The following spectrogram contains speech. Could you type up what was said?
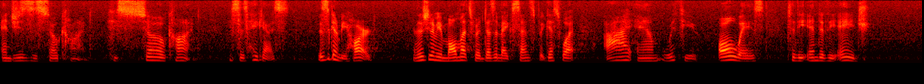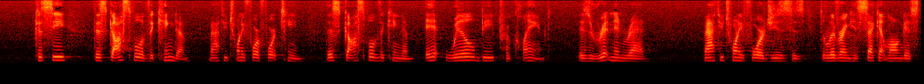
And Jesus is so kind. He's so kind. He says, hey, guys, this is going to be hard. And there's going to be moments where it doesn't make sense, but guess what? I am with you always to the end of the age. Because, see, this gospel of the kingdom, Matthew 24 14, this gospel of the kingdom, it will be proclaimed, it is written in red. Matthew 24, Jesus is delivering his second longest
